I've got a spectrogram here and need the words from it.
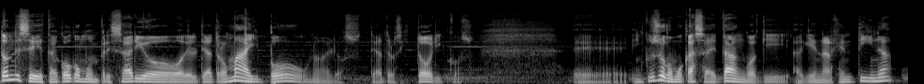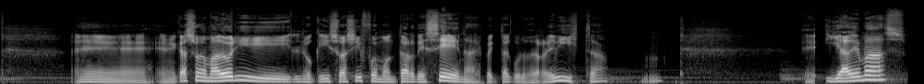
donde se destacó como empresario del Teatro Maipo, uno de los teatros históricos, eh, incluso como casa de tango aquí, aquí en Argentina. Eh, en el caso de Amadori, lo que hizo allí fue montar decenas de espectáculos de revista. Eh, y además,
